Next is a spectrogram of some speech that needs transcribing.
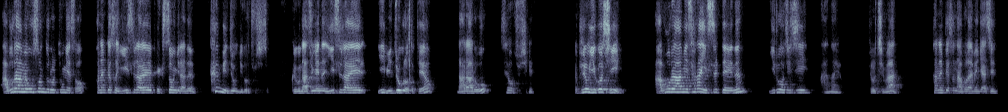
아브라함의 후손들을 통해서 하나님께서 이스라엘 백성이라는 큰 민족을 이루어 주시죠. 그리고 나중에는 이스라엘 이 민족을 어떻게 해요? 나라로 세워 주시게. 비록 이것이 아브라함이 살아 있을 때에는 이루어지지 않아요. 그렇지만 하나님께서는 아브라함에게 하신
